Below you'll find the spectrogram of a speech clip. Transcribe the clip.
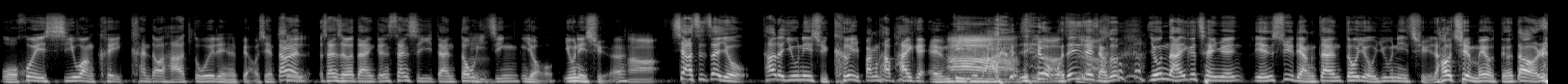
我会希望可以看到他多一点的表现。当然，三十二单跟三十一单都已经有 UNIT 了啊，下次再有他的 UNIT 可以。帮他拍个 MV 吗？因为 我在一直在想说，有哪一个成员连续两单都有 UNIT 曲，然后却没有得到任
